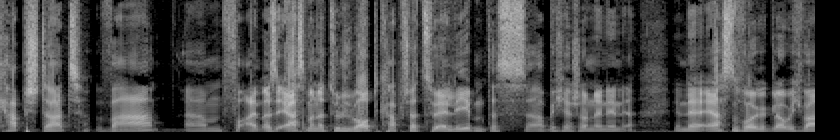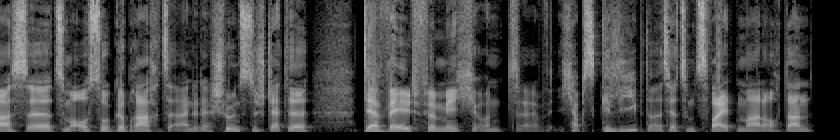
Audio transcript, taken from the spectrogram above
Kapstadt war ähm, vor allem, also erstmal natürlich überhaupt Kapstadt zu erleben, das habe ich ja schon in, den, in der ersten Folge, glaube ich, war es äh, zum Ausdruck gebracht, eine der schönsten Städte der Welt für mich und äh, ich habe es geliebt, als ja zum zweiten Mal auch dann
